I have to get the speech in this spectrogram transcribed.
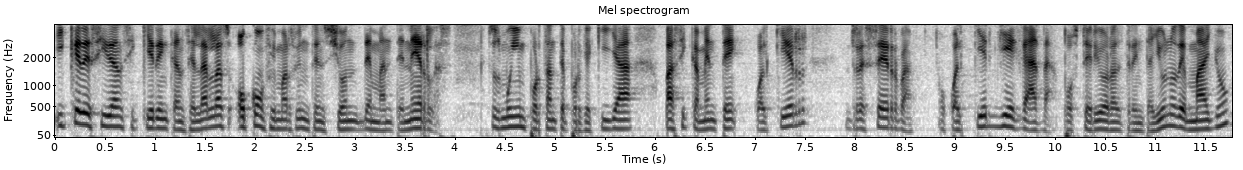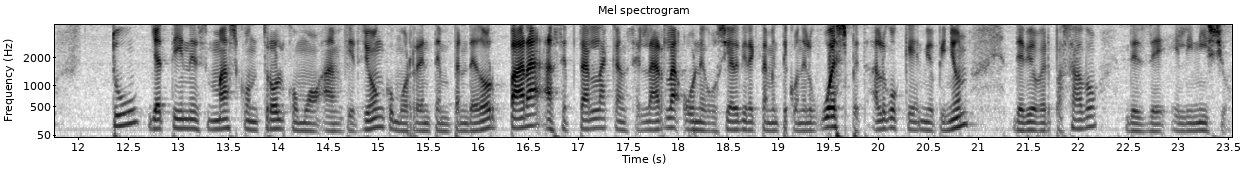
y que decidan si quieren cancelarlas o confirmar su intención de mantenerlas. Eso es muy importante porque aquí ya básicamente cualquier reserva o cualquier llegada posterior al 31 de mayo, tú ya tienes más control como anfitrión, como renta emprendedor para aceptarla, cancelarla o negociar directamente con el huésped, algo que en mi opinión debió haber pasado desde el inicio.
